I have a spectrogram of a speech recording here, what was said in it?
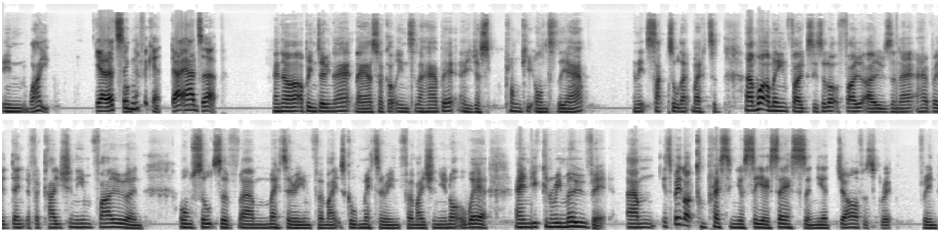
in weight. yeah, that's significant. That adds up. And uh, I've been doing that now, so I got into the habit, and you just plonk it onto the app, and it sucks all that meta. Um, what I mean, folks, is a lot of photos and that have identification info and all sorts of um, meta information. It's called meta information. You're not aware, and you can remove it. Um, it's a bit like compressing your CSS and your JavaScript thing.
